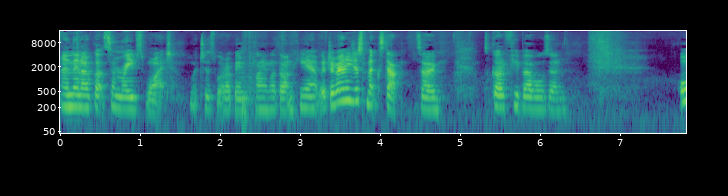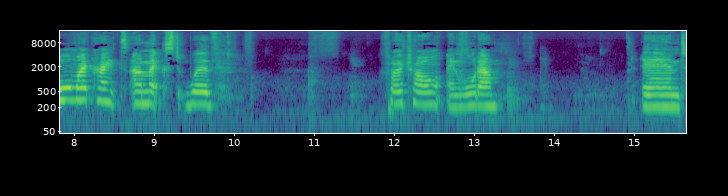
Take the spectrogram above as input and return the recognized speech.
And then I've got some Reeves White, which is what I've been playing with on here, which I've only just mixed up. So it's got a few bubbles in. All my paints are mixed with Floetrol and water and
